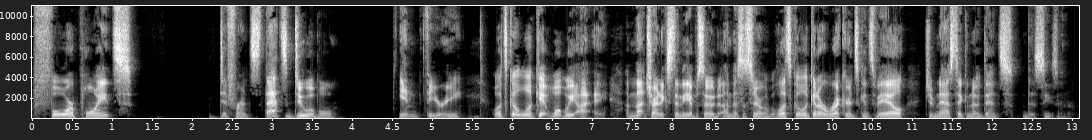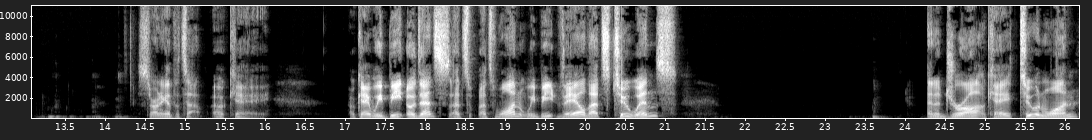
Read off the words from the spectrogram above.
four points difference. That's doable, in theory. Let's go look at what we. I, I'm not trying to extend the episode unnecessarily, but let's go look at our records against Vale, Gymnastic, and Odense this season. Starting at the top. Okay. Okay, we beat Odense. That's that's one. We beat Vale. That's two wins. And a draw. Okay, two and one.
